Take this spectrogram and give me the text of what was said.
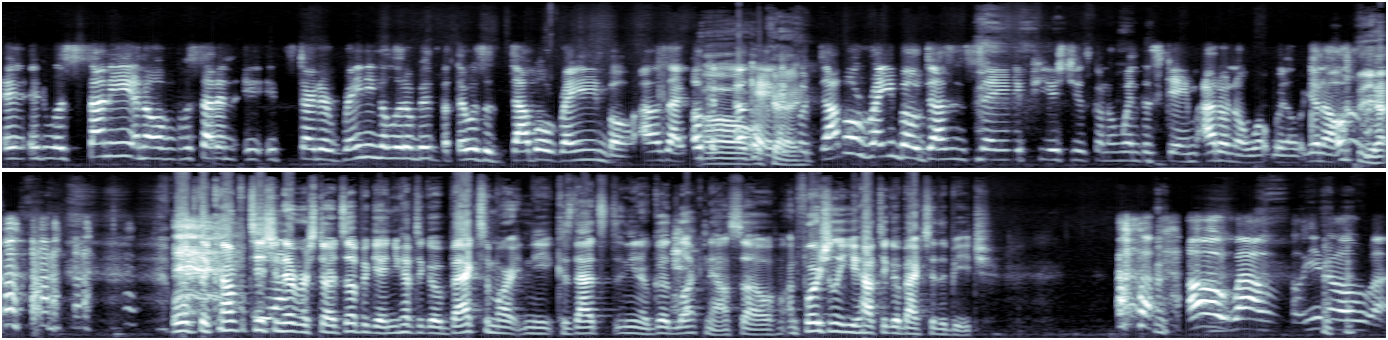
it, it was sunny and all of a sudden it, it started raining a little bit but there was a double rainbow i was like okay Oh, okay, okay. if a double rainbow doesn't say psg is going to win this game i don't know what will you know yeah. Well, if the competition Yeah. ever starts up again, you have to go back to Martinique because that's you know good luck now. So unfortunately, you have to go back to the beach. oh wow you know uh,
